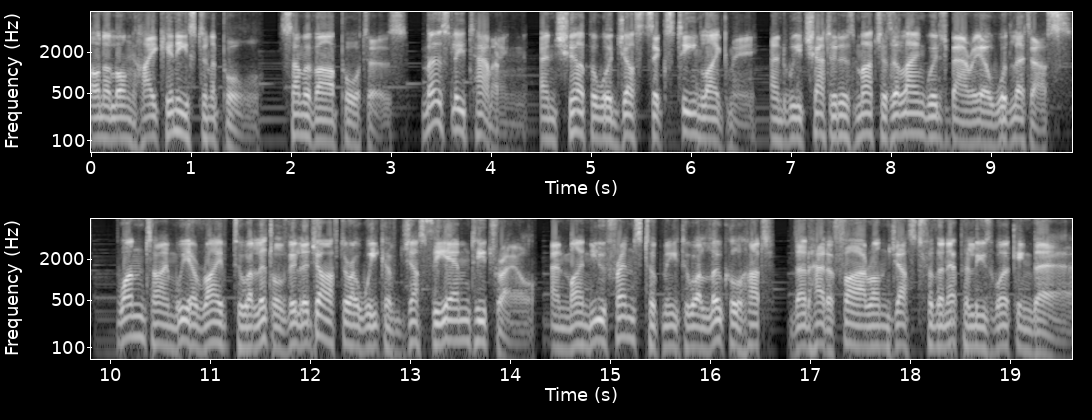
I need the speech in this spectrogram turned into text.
on a long hike in eastern Nepal, some of our porters, mostly Tamang and Sherpa were just 16 like me and we chatted as much as a language barrier would let us. One time we arrived to a little village after a week of just the empty trail and my new friends took me to a local hut that had a fire on just for the Nepalese working there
